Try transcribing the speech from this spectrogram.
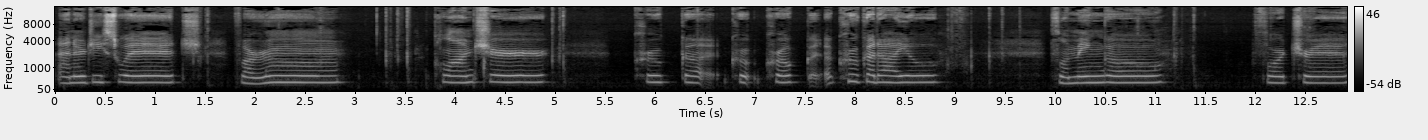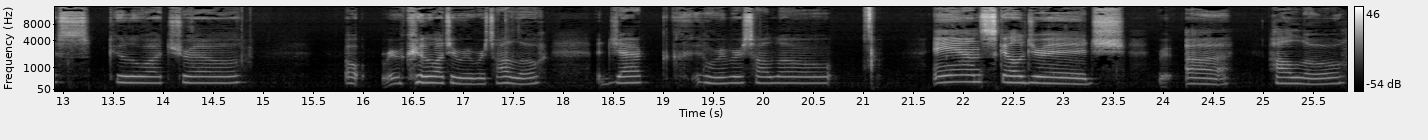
Energy switch. Varoom. Clauncher. Kruka, kru, crocodile. Flamingo. Fortress. Kilowattrel, oh, Kilowattrel Reverse Holo, Jack Reverse Holo, and Skeldridge uh, Hollow.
